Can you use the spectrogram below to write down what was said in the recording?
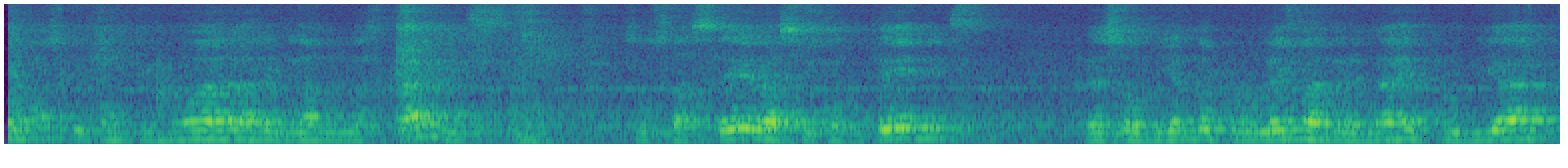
Tenemos que continuar arreglando las calles, sus aceras, sus contenes, resolviendo problemas de drenaje pluvial,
